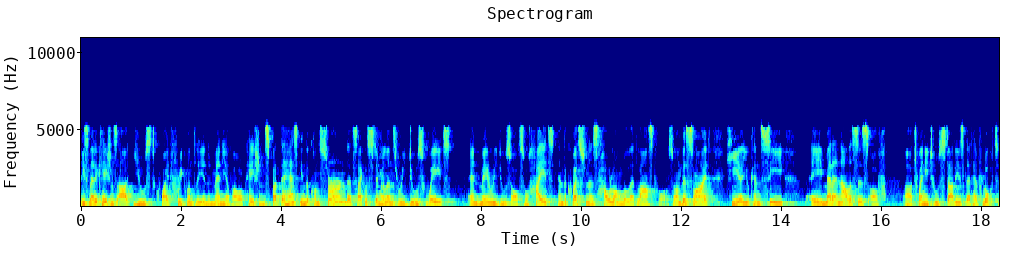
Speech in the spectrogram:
These medications are used quite frequently in many of our patients, but there has been the concern that psychostimulants reduce weight and may reduce also height, and the question is how long will that last for? So on this slide here you can see a meta-analysis of uh, 22 studies that have looked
